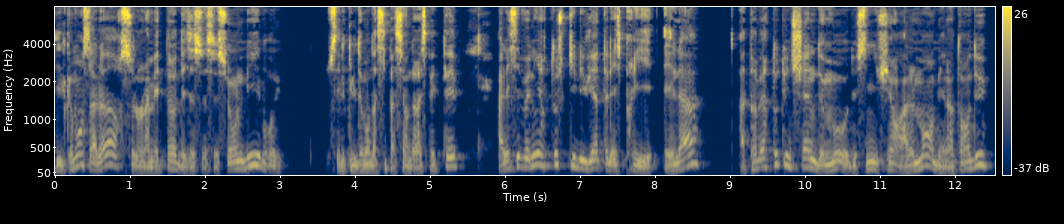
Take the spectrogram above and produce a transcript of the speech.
Il commence alors, selon la méthode des associations libres, celle qu'il demande à ses patients de respecter, à laisser venir tout ce qui lui vient à l'esprit. Et là, à travers toute une chaîne de mots, de signifiants allemands, bien entendu,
